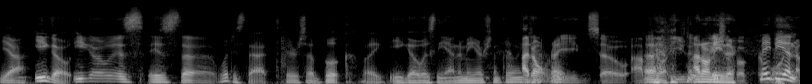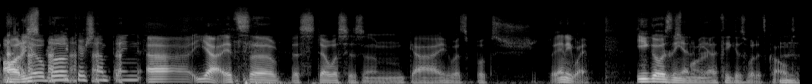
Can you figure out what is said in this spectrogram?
yeah. Ego. Ego is is the what is that? There's a book like Ego is the enemy or something. Like I don't that, right? read, so I'm uh, I don't either. Maybe an audio book or something. Uh, yeah, it's uh, the Stoicism guy who has books. Anyway, Ego is the smart. enemy, I think is what it's called. Mm.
